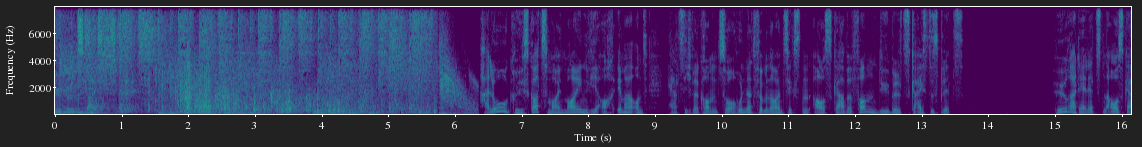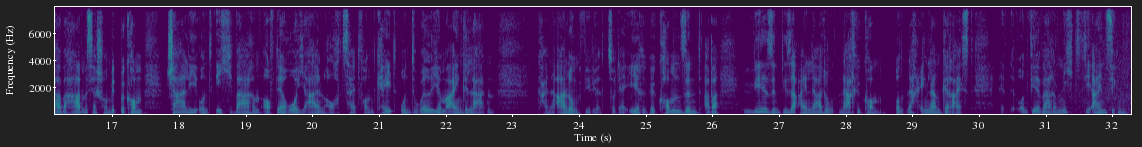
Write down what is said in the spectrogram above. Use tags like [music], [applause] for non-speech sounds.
Dübels Geistesblitz. Hallo, grüß Gott, moin moin, wie auch immer und herzlich willkommen zur 195. Ausgabe von Dübels Geistesblitz. Hörer der letzten Ausgabe haben es ja schon mitbekommen, Charlie und ich waren auf der royalen Hochzeit von Kate und William eingeladen. Keine Ahnung, wie wir zu der Ehre gekommen sind, aber wir sind dieser Einladung nachgekommen und nach England gereist. Und wir waren nicht die Einzigen.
